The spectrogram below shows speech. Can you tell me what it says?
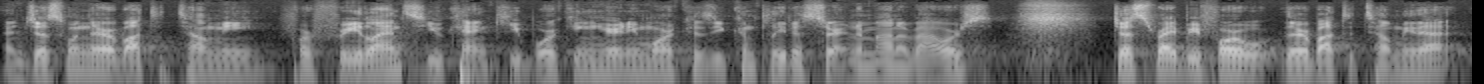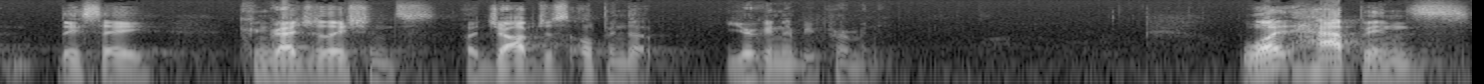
And just when they're about to tell me for freelance, you can't keep working here anymore because you complete a certain amount of hours, just right before they're about to tell me that, they say, Congratulations, a job just opened up. You're going to be permanent. What happens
